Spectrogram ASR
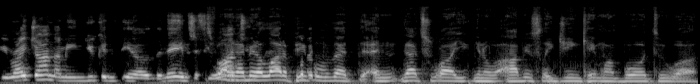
You right, John? I mean, you can you know the names if you it's want. Fine. I mean, a lot of people but, that, and that's why you know obviously Gene came on board to. Uh,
